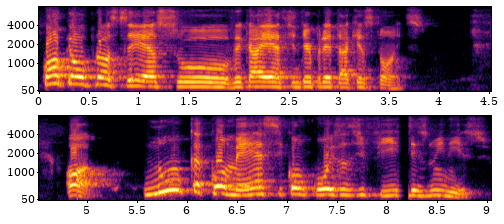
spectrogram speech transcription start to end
qual que é o processo VKS de interpretar questões? Ó, nunca comece com coisas difíceis no início.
